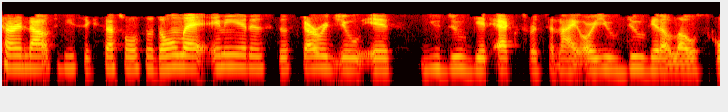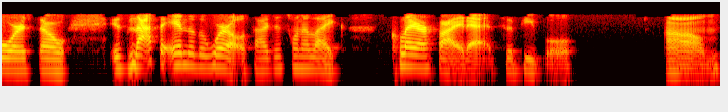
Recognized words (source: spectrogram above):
turned out to be successful. So don't let any of this discourage you if you do get X for tonight or you do get a low score. So it's not the end of the world. So I just want to like clarify that to people. Um,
